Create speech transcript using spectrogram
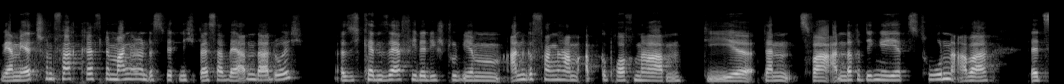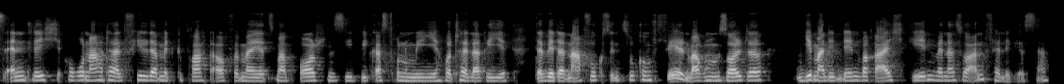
wir haben jetzt schon Fachkräftemangel und es wird nicht besser werden dadurch. Also ich kenne sehr viele, die Studien angefangen haben, abgebrochen haben, die dann zwar andere Dinge jetzt tun, aber letztendlich, Corona hat halt viel damit gebracht, auch wenn man jetzt mal Branchen sieht wie Gastronomie, Hotellerie, da wird der Nachwuchs in Zukunft fehlen. Warum sollte jemand in den Bereich gehen, wenn er so anfällig ist. Ja,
